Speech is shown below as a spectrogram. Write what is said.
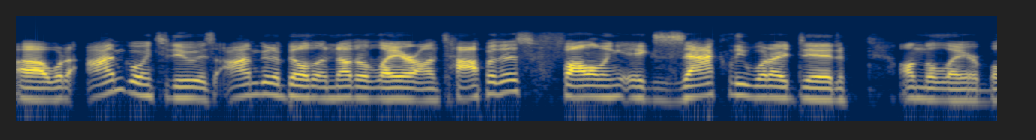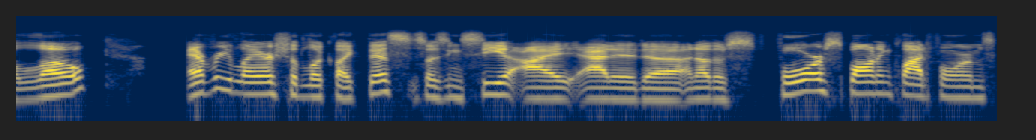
uh, what I'm going to do is I'm going to build another layer on top of this, following exactly what I did on the layer below. Every layer should look like this. So as you can see, I added uh, another four spawning platforms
